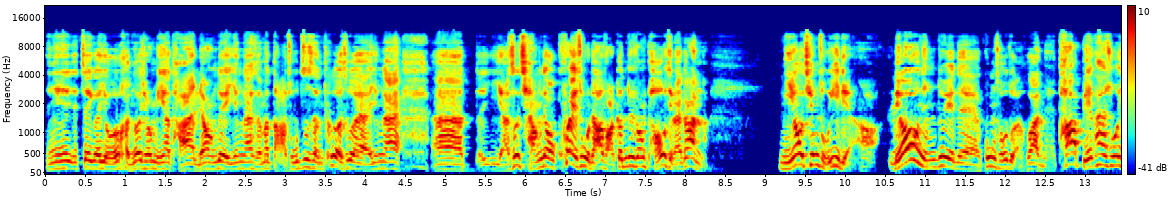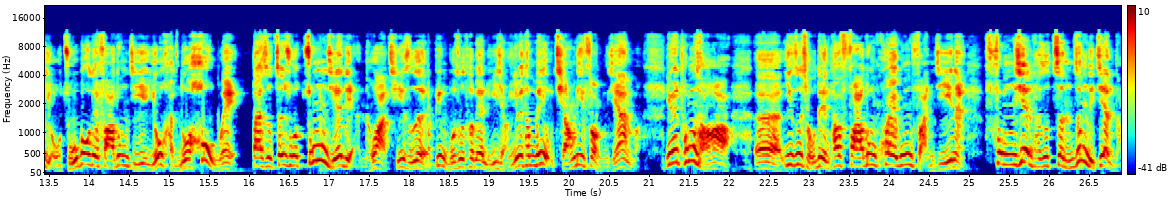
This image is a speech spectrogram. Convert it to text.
你这个有很多球迷啊谈辽宁队应该什么打出自身特色呀，应该呃也是强调快速打法，跟对方跑起来干呢。你要清楚一点啊，辽宁队的攻守转换呢，他别看说有足够的发动机，有很多后卫，但是真说终结点的话，其实并不是特别理想，因为他没有强力锋线嘛。因为通常啊，呃，一支球队他发动快攻反击呢，锋线它是真正的箭头，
